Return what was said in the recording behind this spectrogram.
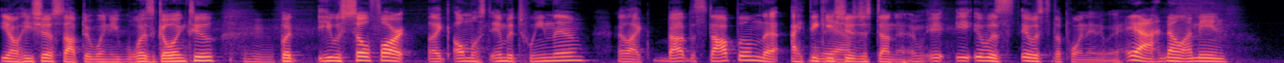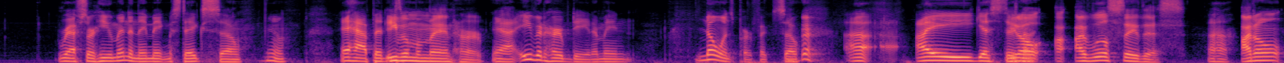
you know, he should have stopped it when he was going to. But he was so far, like almost in between them. Or like about to stop them that I think he should have just done it. I mean, it, it. It was it was to the point anyway. Yeah, no, I mean, refs are human and they make mistakes, so you know, it happens. Even my man Herb. yeah, even Herb Dean. I mean, no one's perfect, so uh, I guess there's you know, I, I will say this. Uh-huh. I don't.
